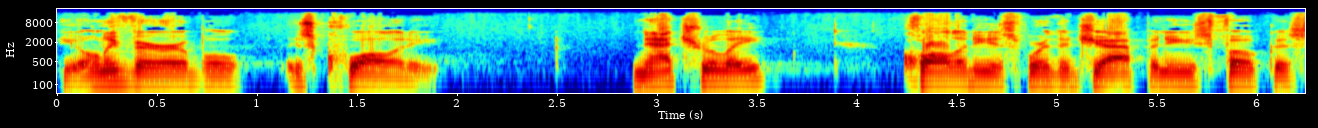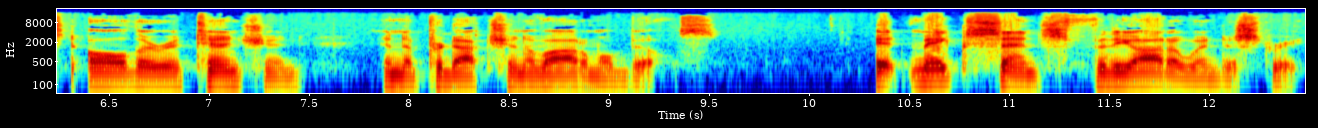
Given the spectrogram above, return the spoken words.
the only variable is quality. Naturally, quality is where the Japanese focused all their attention in the production of automobiles. It makes sense for the auto industry.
